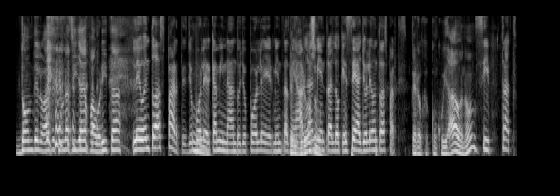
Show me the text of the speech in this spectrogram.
¿Dónde lo hace? ¿Tiene una silla favorita? Leo en todas partes. Yo puedo Mm. leer caminando, yo puedo leer mientras me hablan, mientras lo que sea. Yo leo en todas partes. Pero con cuidado, ¿no? Sí, trato.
